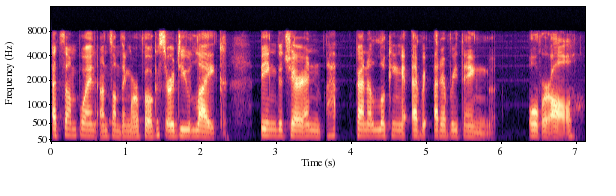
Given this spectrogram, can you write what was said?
at some point on something more focused or do you like being the chair and kind of looking at every at everything overall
